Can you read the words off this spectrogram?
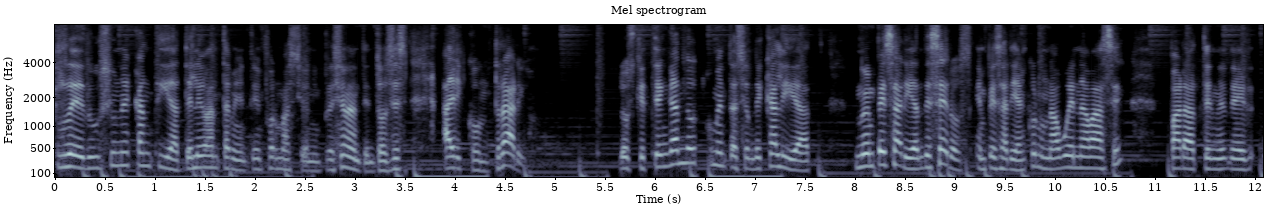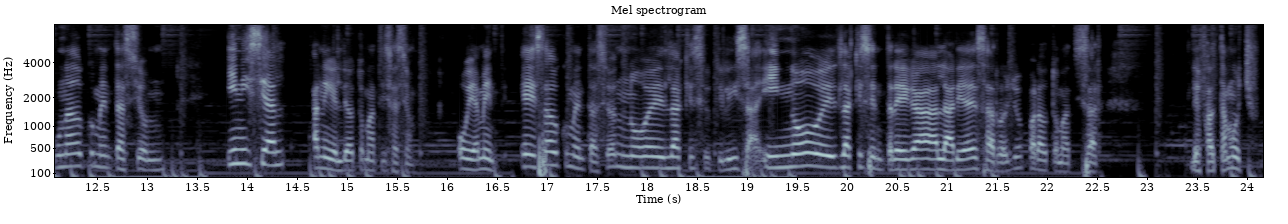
reduce una cantidad de levantamiento de información impresionante. Entonces, al contrario, los que tengan documentación de calidad no empezarían de ceros, empezarían con una buena base para tener una documentación inicial a nivel de automatización. Obviamente, esa documentación no es la que se utiliza y no es la que se entrega al área de desarrollo para automatizar. Le falta mucho,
